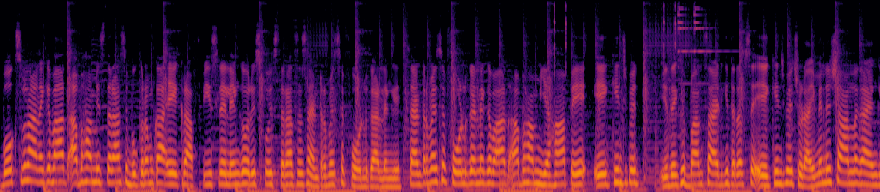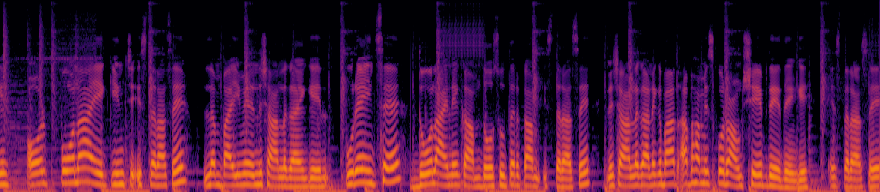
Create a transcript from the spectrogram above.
बॉक्स बनाने के बाद अब हम इस तरह से बुकरम का एक रफ पीस ले लेंगे और इसको इस तरह से सेंटर में से फोल्ड कर लेंगे। सेंटर में से फोल्ड करने के बाद अब हम यहाँ पे एक इंच पे, ये देखिए बंद साइड की तरफ़ से एक इंच पे चौड़ाई में निशान लगाएँगे और पौना एक इंच इस तरह से लंबाई में निशान लगाएँगे। पूरे इंच से दो लाइनें काम, दो सूत्र काम इस तरह से निशान लगाने के बाद अब हम इसको राउंड शेप दे देंगे। इस तरह से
